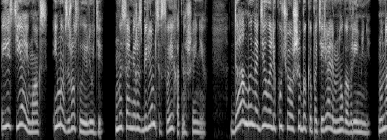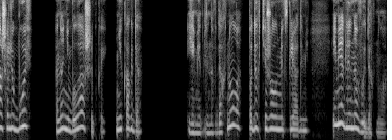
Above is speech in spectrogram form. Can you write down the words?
«Есть я и Макс, и мы взрослые люди. Мы сами разберемся в своих отношениях. Да, мы наделали кучу ошибок и потеряли много времени, но наша любовь, она не была ошибкой. Никогда. Я медленно вдохнула под их тяжелыми взглядами и медленно выдохнула.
